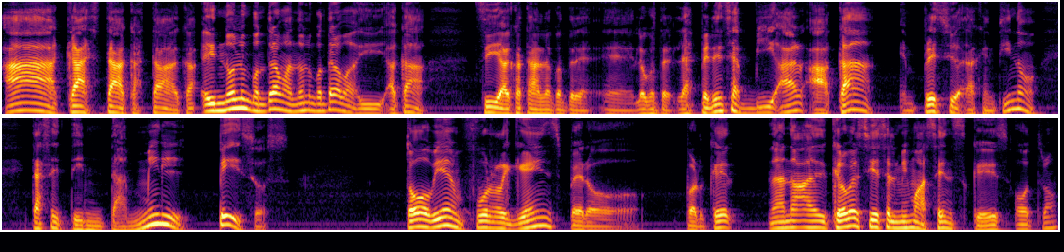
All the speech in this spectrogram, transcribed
ah, acá está, acá está, acá. Eh, no lo encontraba, no lo encontraba. Y acá, sí, acá está, lo encontré. Eh, lo encontré. La experiencia VR acá, en precio argentino, está a 70 mil pesos. Todo bien, Furry Games, pero. ¿Por qué? No, no, quiero ver si es el mismo Ascens que es otro.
